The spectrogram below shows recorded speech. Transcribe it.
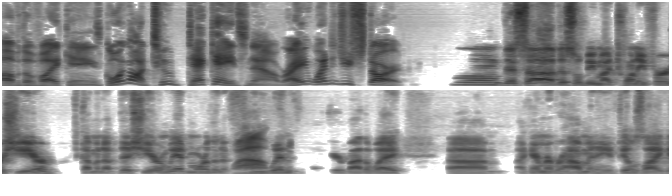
of the Vikings. Going on two decades now, right? When did you start? Mm, This uh this will be my 21st year. It's coming up this year, and we had more than a Wow. few wins here, by the way. Um, I can't remember how many. It feels like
